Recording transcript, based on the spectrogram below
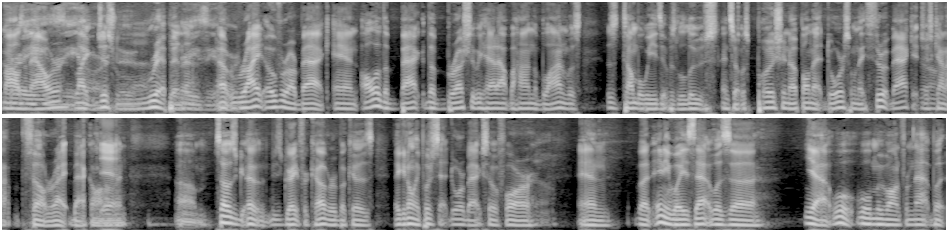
Miles an hour, Crazy like hard, just dude. ripping Crazy hard. right over our back. And all of the back, the brush that we had out behind the blind was. It was tumbleweeds. It was loose, and so it was pushing up on that door. So when they threw it back, it just kind of fell right back on Yeah. them. And um, so it was, it was great for cover because they could only push that door back so far. And but anyways, that was uh yeah, we'll we'll move on from that. But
